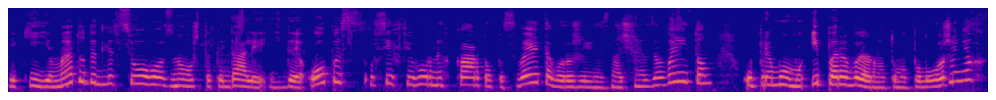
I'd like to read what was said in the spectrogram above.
які є методи для цього. Знову ж таки, далі йде опис усіх фігурних карт, опис Вейта, ворожильні значення за Вейтом у прямому і перевернутому положеннях,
